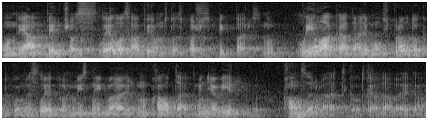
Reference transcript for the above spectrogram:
un, jā, un pirkt šos lielos apjomus, tos pašus piparus. Nu, lielākā daļa mūsu produktu, ko mēs lietojam, īstenībā ir nu, kaltēti. Viņi jau ir konservēti kaut kādā veidā.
